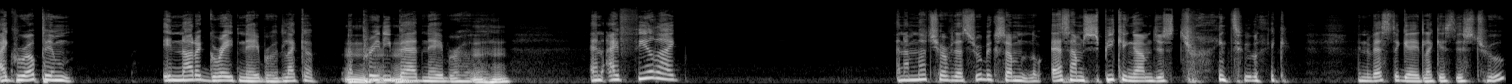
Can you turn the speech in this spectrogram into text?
I grew up in in not a great neighborhood, like a, a Mm, pretty mm, mm. bad neighborhood. Mhm. And I feel like, and I'm not sure if that's true because I'm as I'm speaking, I'm just trying to like investigate. Like, is this true?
